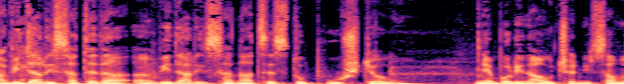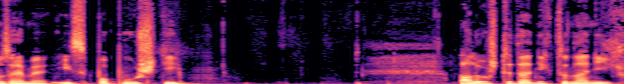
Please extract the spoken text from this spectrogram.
a vydali sa teda vydali sa na cestu púšťou. Neboli naučení samozrejme ísť po púšti. Ale už teda nikto na nich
